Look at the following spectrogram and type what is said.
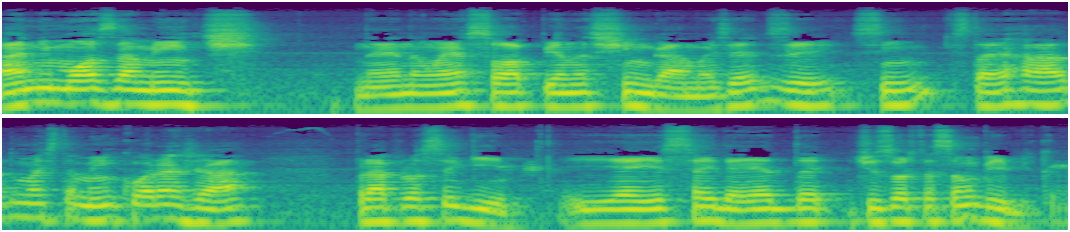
Animosamente, né? Não é só apenas xingar, mas é dizer sim que está errado, mas também encorajar para prosseguir. E é essa a ideia da, exortação bíblica.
